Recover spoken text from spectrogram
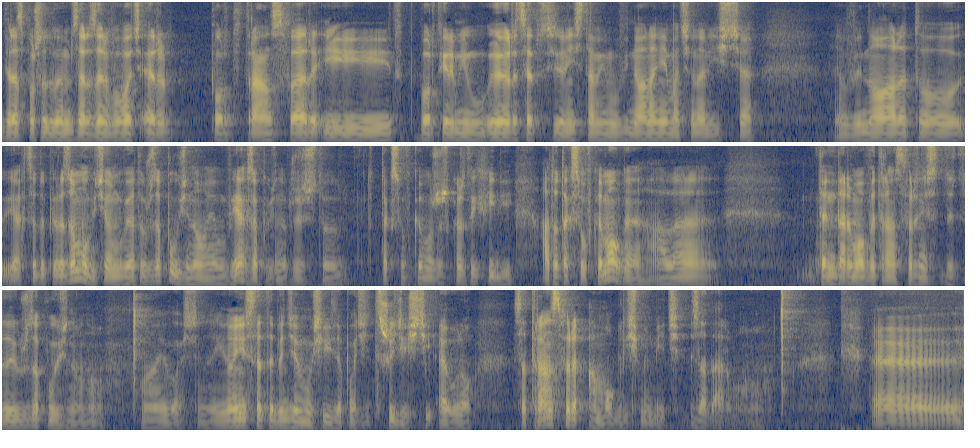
I teraz poszedłem zarezerwować airport transfer i portier mi, recepcjonista mi mówi, no ale nie macie na liście. Ja mówię, no ale to ja chcę dopiero zamówić. On mówi, a to już za późno. Ja mówię, jak za późno? Przecież to taksówkę możesz w każdej chwili. A to taksówkę mogę, ale ten darmowy transfer niestety to już za późno. No, no i właśnie. No i no niestety będziemy musieli zapłacić 30 euro za transfer, a mogliśmy mieć za darmo. No. Eee,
